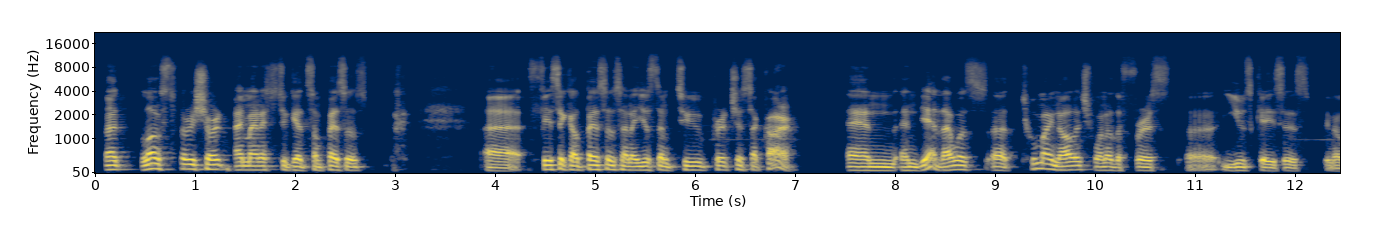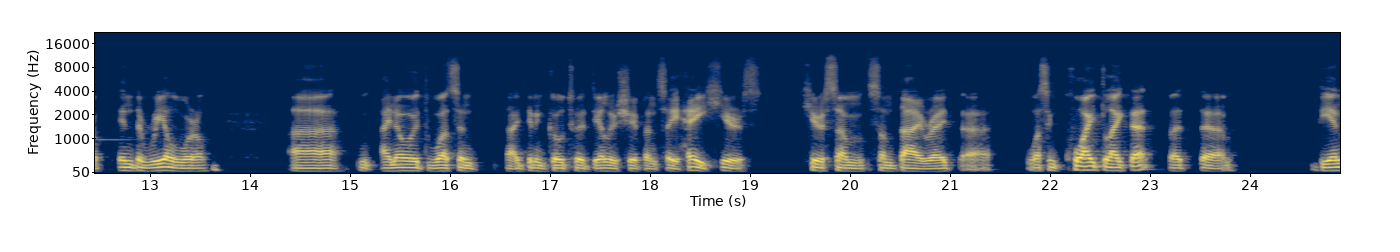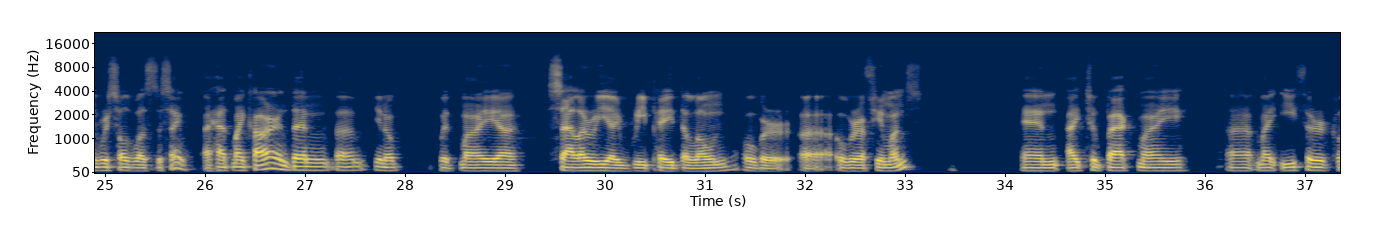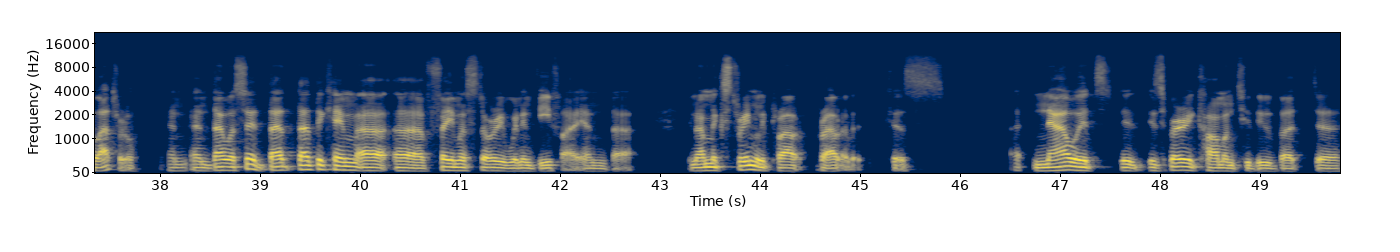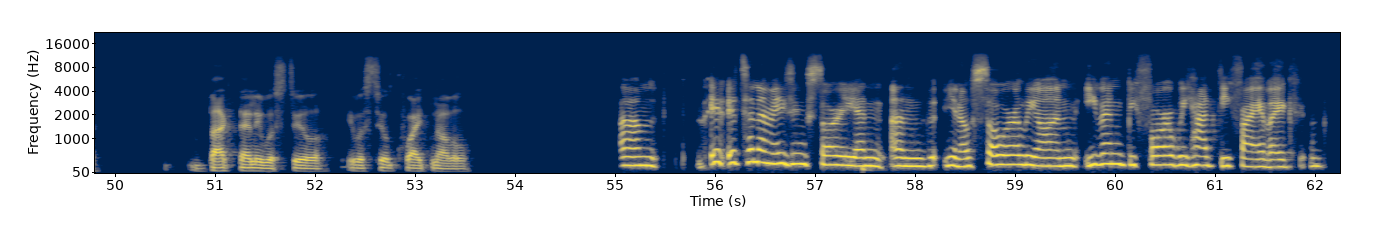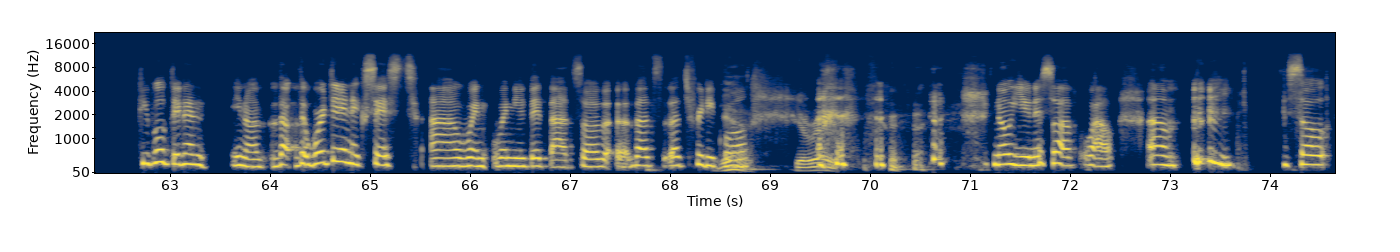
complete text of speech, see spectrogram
But long story short, I managed to get some pesos, uh, physical pesos, and I used them to purchase a car and and yeah that was uh, to my knowledge one of the first uh, use cases you know in the real world. Uh, i know it wasn't i didn't go to a dealership and say hey here's here's some some Dai right? Uh, wasn't quite like that but um, the end result was the same. I had my car and then um, you know with my uh, salary i repaid the loan over uh, over a few months. And i took back my uh, my ether collateral. And and that was it. That that became a, a famous story within defi. And uh, you know i'm extremely proud proud of it because uh, now it's it, it's very common to do but uh, back then it was still it was still quite novel. Um it, it's an amazing story. And and you know so early on even before we had defi like people didn't you know the, the word didn't exist uh, when when you did that. So th- that's that's pretty cool. yeah, you're right. No uniswap. Wow. Um, so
